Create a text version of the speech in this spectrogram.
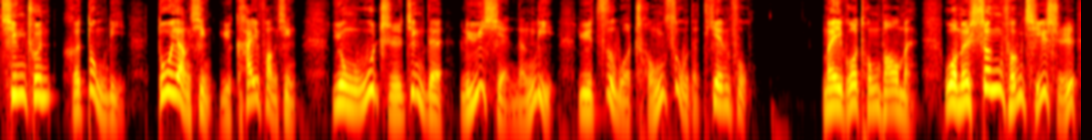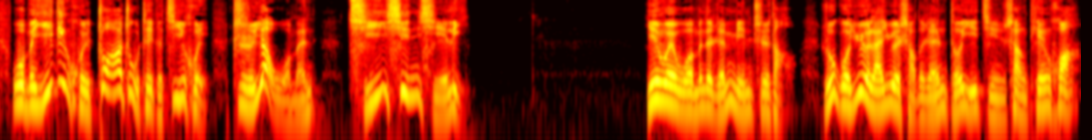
青春和动力、多样性与开放性、永无止境的履险能力与自我重塑的天赋。美国同胞们，我们生逢其时，我们一定会抓住这个机会，只要我们齐心协力。因为我们的人民知道，如果越来越少的人得以锦上添花。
